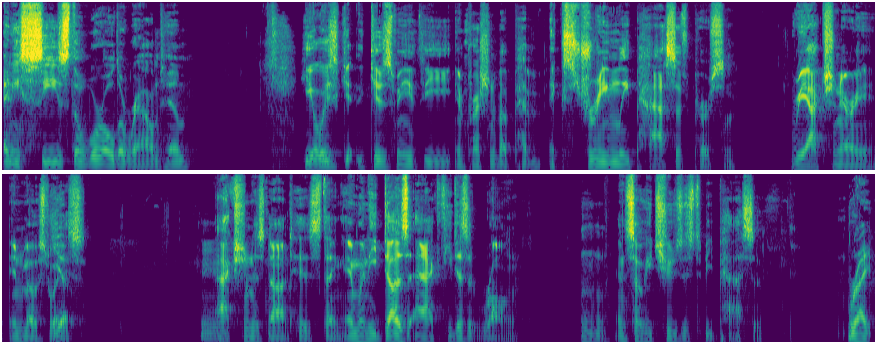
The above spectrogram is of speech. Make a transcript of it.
and he sees the world around him. He always gi- gives me the impression of a pa- extremely passive person, reactionary in most ways. action is not his thing. And when he does act, he does it wrong. Mhm. And so he chooses to be passive. Right.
